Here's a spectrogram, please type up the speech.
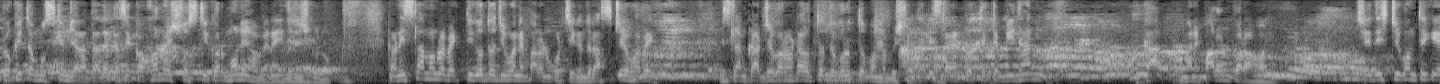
প্রকৃত মুসলিম যারা তাদের কাছে কখনোই স্বস্তিকর মনে হবে না এই জিনিসগুলো। কারণ ইসলাম আমরা ব্যক্তিগত জীবনে পালন করছি, কিন্তু রাষ্ট্রীয়ভাবে ইসলাম কার্যকর হওয়াটা অত্যন্ত গুরুত্বপূর্ণ বিষয়। তাহলে ইসলামের প্রত্যেকটা বিধান মানে পালন করা হয়। সেই দৃষ্টিকোণ থেকে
